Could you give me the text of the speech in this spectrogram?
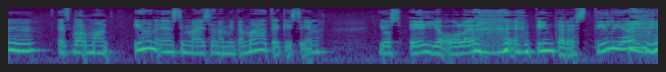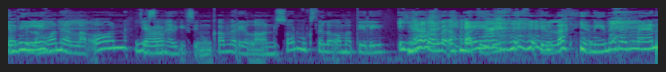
Mm. Et varmaan ihan ensimmäisenä, mitä mä tekisin, jos ei jo ole Pinterest-tiliä, mitä niin. kyllä monella on. Joo. Esimerkiksi mun kaverilla on Sormukselle oma tili, Nekolle oma tili, kyllä, ja niin edelleen.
